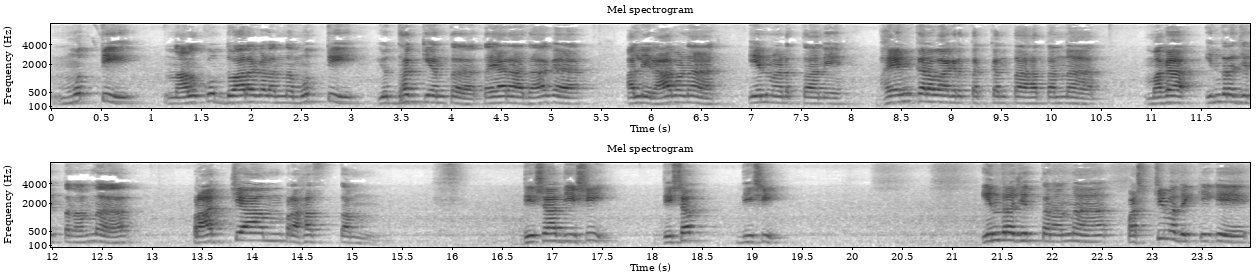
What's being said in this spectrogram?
ಮುತ್ತಿ, ನಾಲ್ಕು ದ್ವಾರಗಳನ್ನು ಮುತ್ತಿ ಯುದ್ಧಕ್ಕೆ ಅಂತ ತಯಾರಾದಾಗ ಅಲ್ಲಿ ರಾವಣ ಏನು ಮಾಡುತ್ತಾನೆ? ಭಯಂಕರವಾಗಿರತಕ್ಕಂತಹ ತನ್ನ ಮಗ ಇಂದ್ರಜಿತ್ತನನ್ನ ಪ್ರಾಚ್ಯಾಂ ಪ್ರಹಸ್ತಂ. ದಿಶ ದಿಶಿ ದಿಶ ದಿಶಿ. ಇಂದ್ರಜಿತ್ತನನ್ನ ಪಶ್ಚಿಮ ದಿಕ್ಕಿಗೆ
